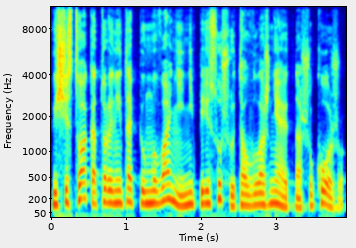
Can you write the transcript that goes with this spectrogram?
Вещества, которые на этапе умывания не пересушивают, а увлажняют нашу кожу.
